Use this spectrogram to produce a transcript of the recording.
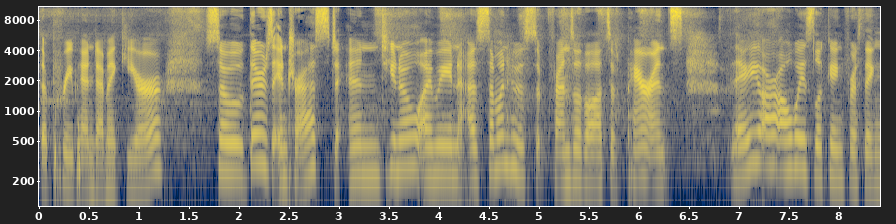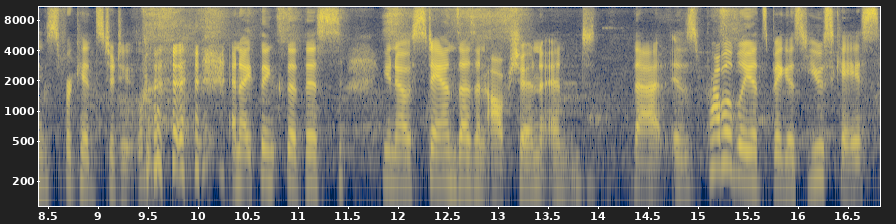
the pre-pandemic year. So there's interest. And you know i mean as someone who's friends with lots of parents they are always looking for things for kids to do. And i think that this you know stands as an option. And that is probably its biggest use case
